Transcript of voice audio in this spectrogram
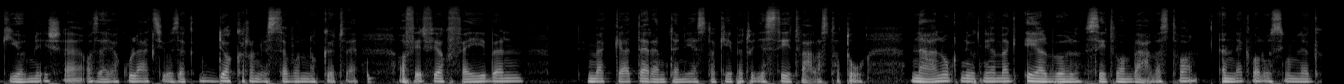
kiömlése, az ejakuláció, ezek gyakran össze vannak kötve. A férfiak fejében meg kell teremteni ezt a képet, hogy ez szétválasztható. Nálunk, nőknél meg élből szét van választva. Ennek valószínűleg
